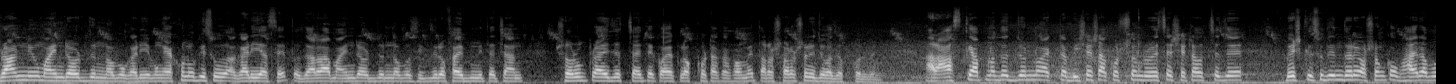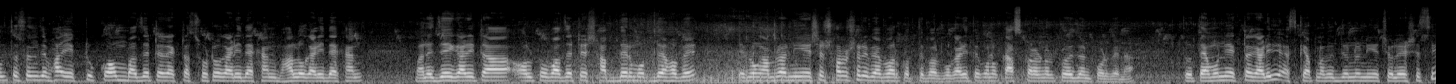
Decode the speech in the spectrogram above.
ব্র্যান্ড নিউ মাহিন্দ্রা অর্জুন নব গাড়ি এবং এখনও কিছু গাড়ি আছে। তো যারা মাহিন্দ্রা অর্জুন নব সিক্স জিরো ফাইভ নিতে চান শোরুম প্রাইজের চাইতে কয়েক লক্ষ টাকা কমে তারা সরাসরি যোগাযোগ করবেন। আর আজকে আপনাদের জন্য একটা বিশেষ আকর্ষণ রয়েছে, সেটা হচ্ছে যে বেশ কিছুদিন ধরে অসংখ্য ভাইরা বলতেছেন যে, ভাই, একটু কম বাজেটের একটা ছোট গাড়ি দেখান, ভালো গাড়ি দেখান। মানে যে গাড়িটা অল্প বাজেটে সাধ্যের মধ্যে হবে এবং আমরা নিয়ে এসে সরাসরি ব্যবহার করতে পারব। গাড়িতে কোনো কাজ করানোর প্রয়োজন পড়বে না। তো তেমনই একটা গাড়ি আজকে আপনাদের জন্য নিয়ে চলে এসেছি।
